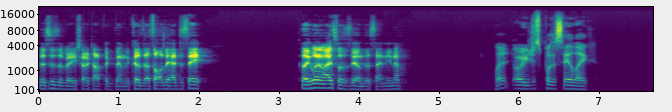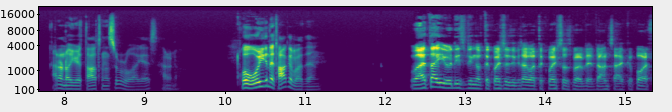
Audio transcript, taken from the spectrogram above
this is a very short topic then because that's all they had to say. Like, what am I supposed to say on this end? You know? What? Or you're just supposed to say like, I don't know your thoughts on the Super Bowl. I guess I don't know. Well, what are you gonna talk about then? Well, I thought you would at least bring up the questions. You could talk about the commercials for a bit, bounce back and forth.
